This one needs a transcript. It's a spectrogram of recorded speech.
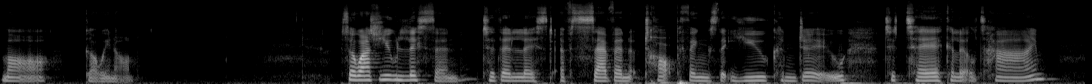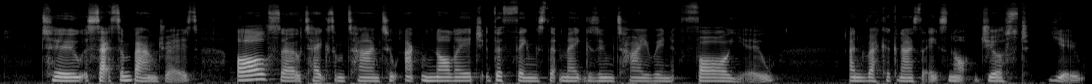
more going on. So, as you listen to the list of seven top things that you can do to take a little time to set some boundaries, also take some time to acknowledge the things that make Zoom tiring for you and recognize that it's not just you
